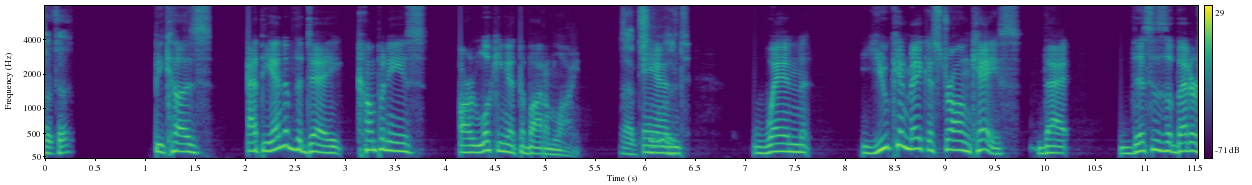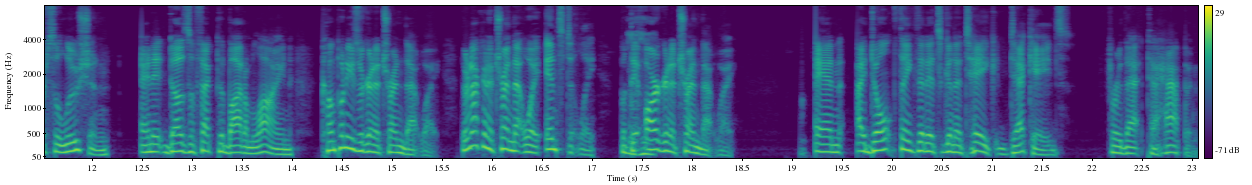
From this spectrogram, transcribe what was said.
Okay. because at the end of the day companies are looking at the bottom line Absolutely. and when you can make a strong case that this is a better solution and it does affect the bottom line companies are going to trend that way they're not going to trend that way instantly but they Mhm. are going to trend that way and i don't think that it's going to take decades for that to happen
